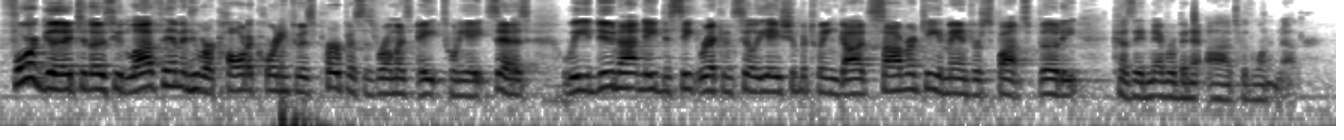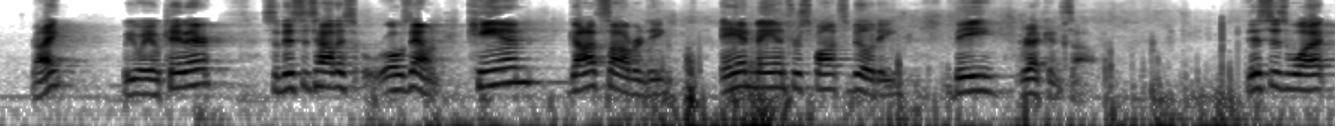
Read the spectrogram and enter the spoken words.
for good to those who love him and who are called according to his purpose, as Romans 8 28 says. We do not need to seek reconciliation between God's sovereignty and man's responsibility because they've never been at odds with one another. Right? We, we okay there? So this is how this rolls down. Can God's sovereignty and man's responsibility be reconciled? This is what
